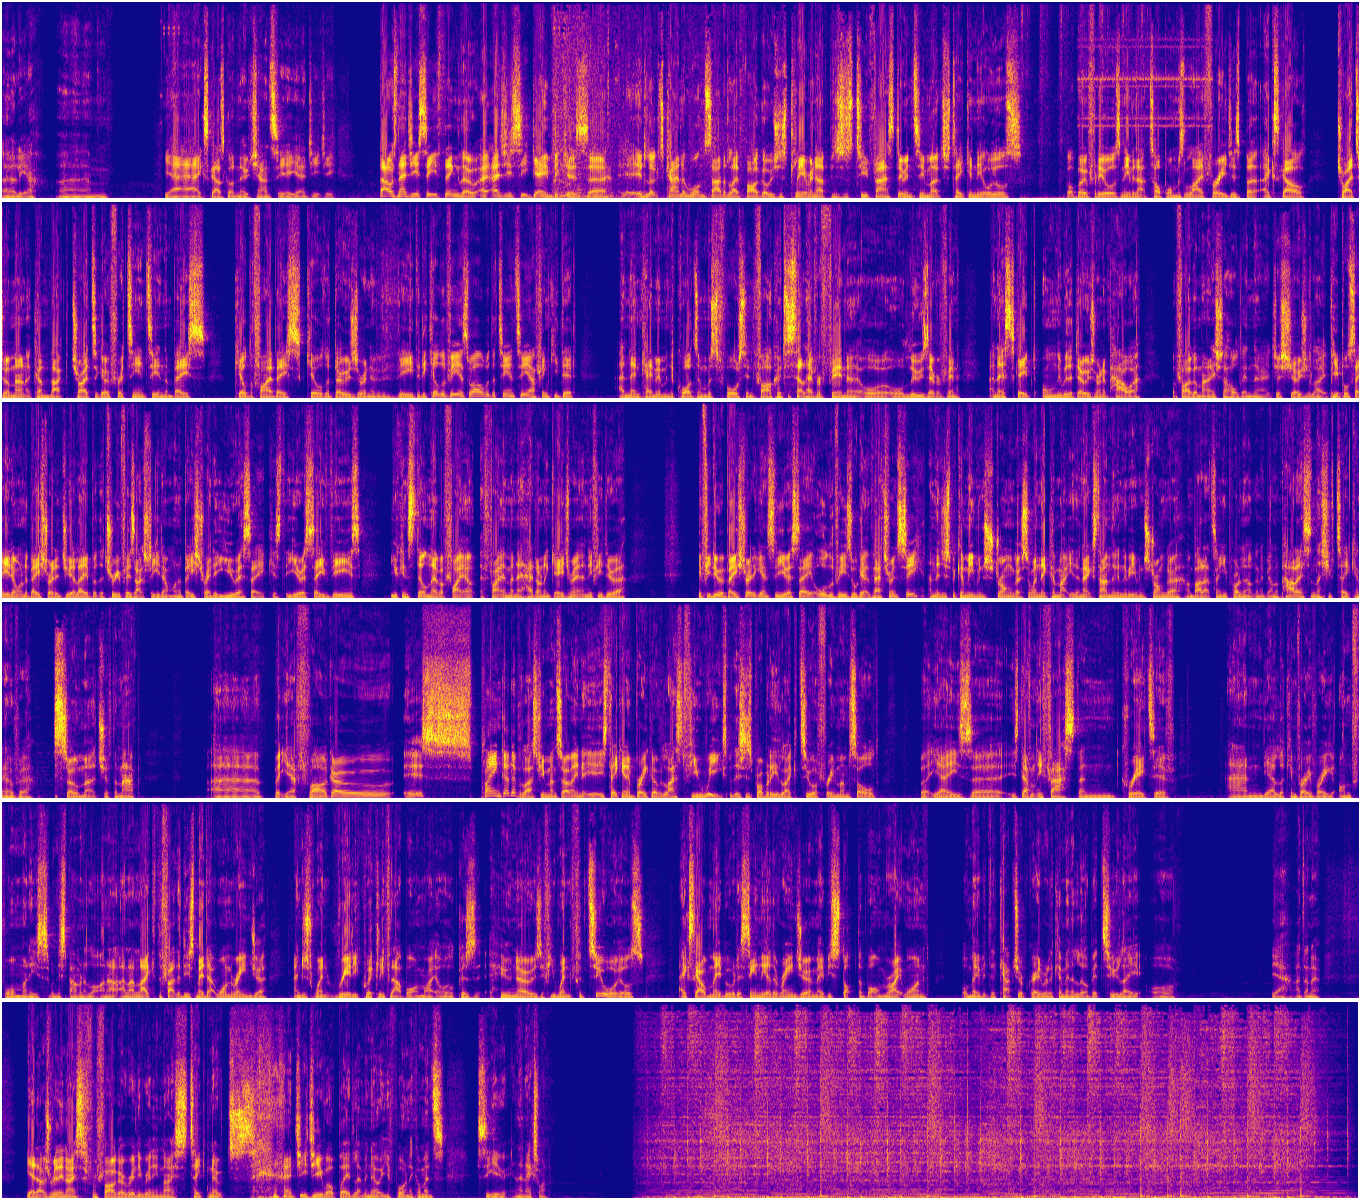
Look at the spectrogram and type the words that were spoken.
earlier. Um, yeah, Excal's got no chance here. Yeah, GG. That was an edgy seat thing, though. Edgy seat game because uh, it looked kind of one-sided. Like Fargo was just clearing up. He's just too fast, doing too much, taking the oils. Got both of the oils, and even that top one was alive for ages. But Excal tried to mount a comeback, tried to go for a TNT in the base, killed the fire base, killed a dozer and a V. Did he kill the V as well with the TNT? I think he did and then came in with the quads and was forcing Fargo to sell everything uh, or, or lose everything and escaped only with a dozer and a power. but Fargo managed to hold in there. It just shows you like people say you don't want to base trade a GLA, but the truth is actually you don't want to base trade a USA because the USA Vs you can still never fight fight them in a head-on engagement, and if you do a if you do a base trade against the USA, all the Vs will get veterancy and they just become even stronger. So when they come at you the next time, they're going to be even stronger. And by that time, you're probably not going to be on a palace unless you've taken over so much of the map. Uh, but yeah, Fargo is playing good over the last few months. So, I mean, he's taking a break over the last few weeks, but this is probably like two or three months old. But yeah, he's uh, he's definitely fast and creative, and yeah, looking very very on form when he's when he's spamming a lot. And I, and I like the fact that he's made that one ranger and just went really quickly for that bottom right oil because who knows if you went for two oils, Excalibur maybe would have seen the other ranger, maybe stopped the bottom right one, or maybe the capture upgrade would have come in a little bit too late, or yeah, I don't know. Yeah, that was really nice from Fargo. Really, really nice. Take notes. GG, well played. Let me know what you thought in the comments. See you in the next one.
